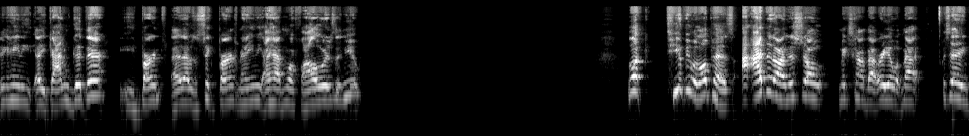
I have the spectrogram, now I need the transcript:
Think Haney uh, got him good there? He burned. Uh, that was a sick burn from Haney. I have more followers than you. Look, Teofimo Lopez, I, have been on this show, Mixed Combat Radio with Matt, saying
